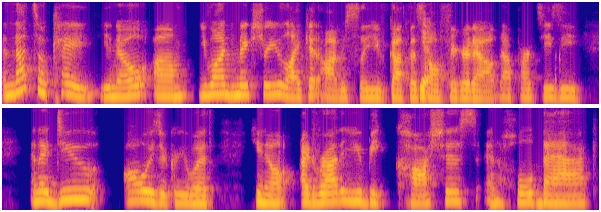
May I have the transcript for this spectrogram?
and that's okay you know um, you wanted to make sure you like it obviously you've got this all figured out that part's easy. And i do always agree with you know i'd rather you be cautious and hold back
